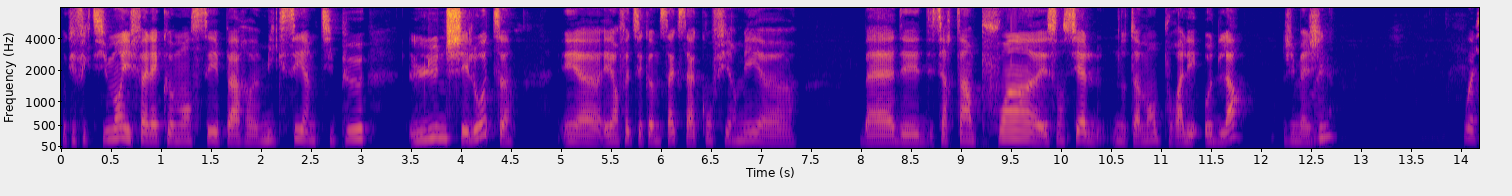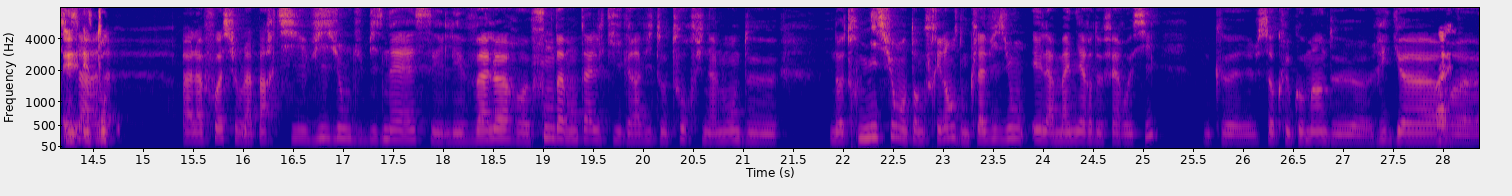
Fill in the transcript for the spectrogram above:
Donc effectivement, il fallait commencer par euh, mixer un petit peu l'une chez l'autre. Et, euh, et, en fait, c'est comme ça que ça a confirmé euh, bah, des, certains points essentiels, notamment pour aller au-delà, j'imagine. Ouais, c'est ça. À, la, fois sur la partie vision du business et les valeurs fondamentales qui gravitent autour finalement de, notre mission en tant que freelance, donc la vision et la manière de faire aussi. Donc euh, le socle commun de euh, rigueur, euh,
